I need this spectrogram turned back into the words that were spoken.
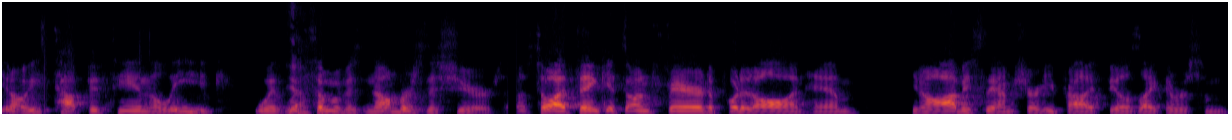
you know he's top 15 in the league with, yeah. with some of his numbers this year. So I think it's unfair to put it all on him. You know, obviously, I'm sure he probably feels like there were some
